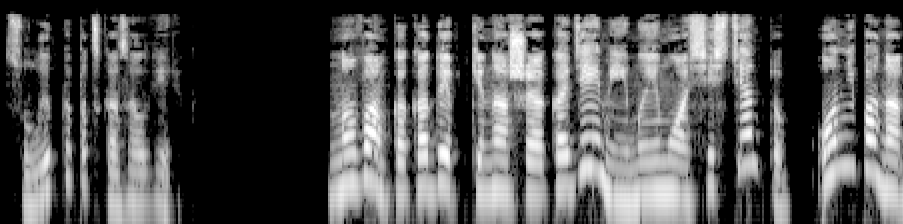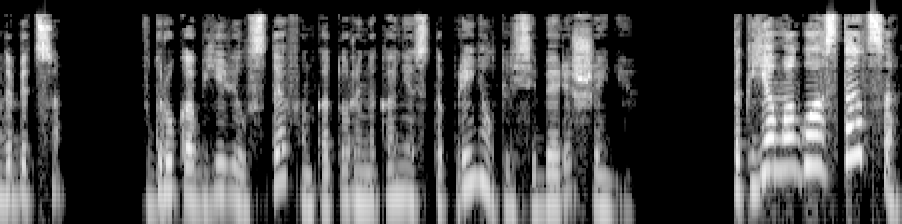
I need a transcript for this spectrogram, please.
с улыбкой подсказал Верик. Но вам, как адептке нашей академии и моему ассистенту, он не понадобится, вдруг объявил Стефан, который наконец-то принял для себя решение. Так я могу остаться?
